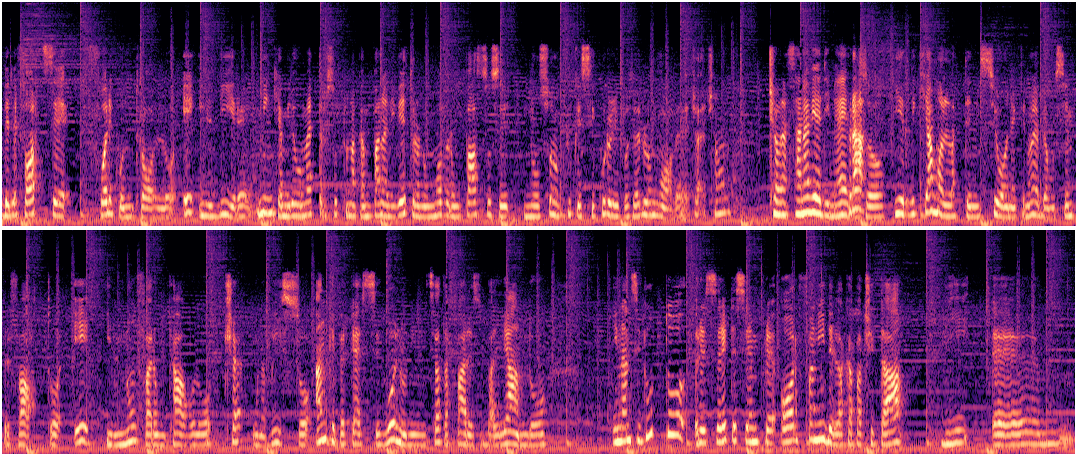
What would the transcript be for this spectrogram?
delle forze fuori controllo e il dire minchia mi devo mettere sotto una campana di vetro e non muovere un passo se non sono più che sicuro di poterlo muovere, cioè c'è un, C'è una sana via di mezzo. il richiamo all'attenzione che noi abbiamo sempre fatto e il non fare un cavolo c'è un abisso, anche perché se voi non iniziate a fare sbagliando, innanzitutto resterete sempre orfani della capacità di, ehm,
